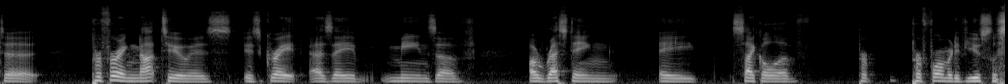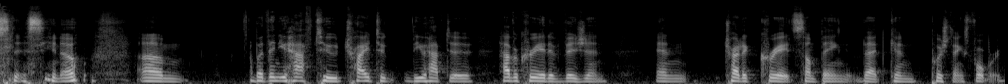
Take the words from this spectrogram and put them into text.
to preferring not to is is great as a means of arresting a cycle of per- performative uselessness, you know. Um, but then you have to try to you have to have a creative vision and try to create something that can push things forward.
